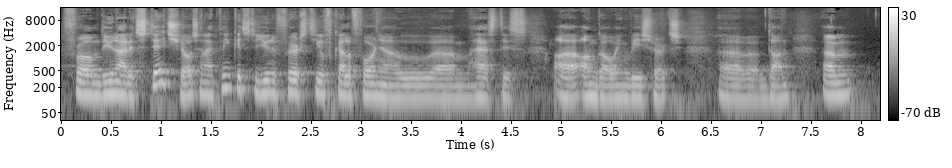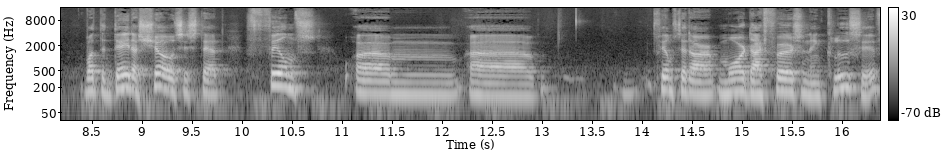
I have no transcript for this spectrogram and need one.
from the United States shows, and I think it's the University of California who um, has this uh, ongoing research uh, done. Um, what the data shows is that films, um, uh, films that are more diverse and inclusive,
